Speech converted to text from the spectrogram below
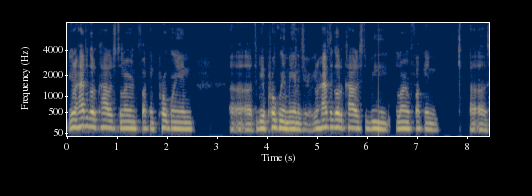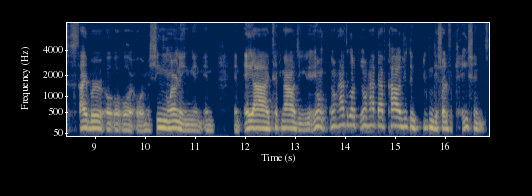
You don't have to go to college to learn fucking program, uh, uh, uh, to be a program manager. You don't have to go to college to be learn fucking uh, uh, cyber or, or, or machine learning and, and and AI technology. You don't, you don't have to go to, you don't have to have college. You can you can get certifications.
